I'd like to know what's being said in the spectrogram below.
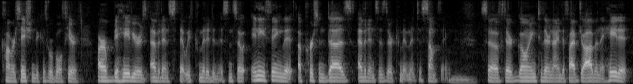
conversation because we're both here. Our behavior is evidence that we've committed to this. And so, anything that a person does evidences their commitment to something. Mm. So, if they're going to their nine to five job and they hate it,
